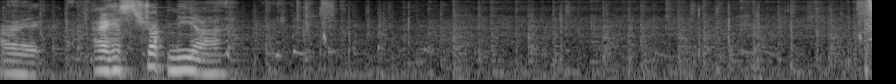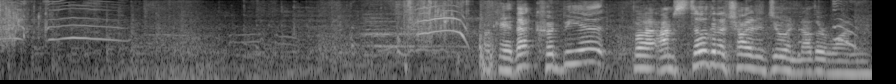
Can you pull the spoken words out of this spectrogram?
Alright. I struck Nea. Okay, that could be it, but I'm still gonna try to do another one.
